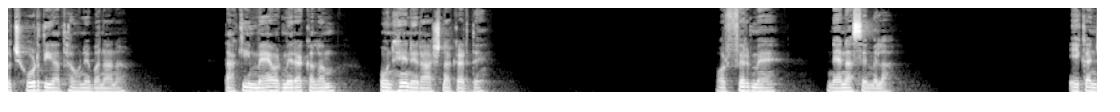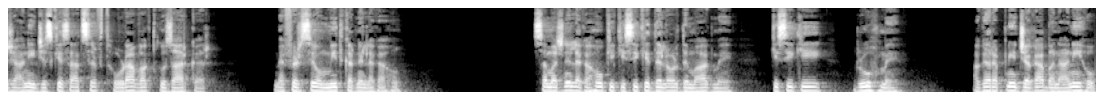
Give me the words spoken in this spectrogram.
तो छोड़ दिया था उन्हें बनाना, ताकि मैं और मेरा कलम उन्हें निराश ना कर दें। और फिर मैं नैना से मिला। एक अनजानी जिसके साथ सिर्फ़ थोड़ा वक्त गुजार कर मैं फिर से उम्मीद करने लगा हूँ। समझने लगा हूँ कि किसी के दिल और दिमाग में, किसी की रूह में अगर अपनी जगह बनानी हो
